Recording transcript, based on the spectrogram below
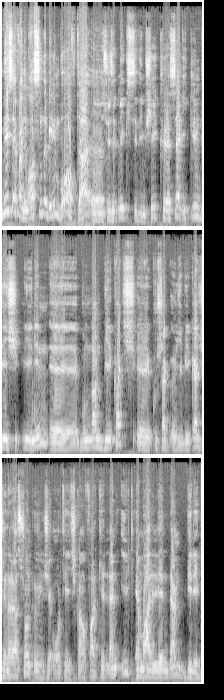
Neyse efendim aslında benim bu hafta e, söz etmek istediğim şey küresel iklim değişikliğinin e, bundan birkaç e, kuşak önce birkaç jenerasyon önce ortaya çıkan fark edilen ilk emarelerinden biri.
